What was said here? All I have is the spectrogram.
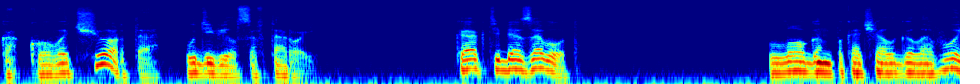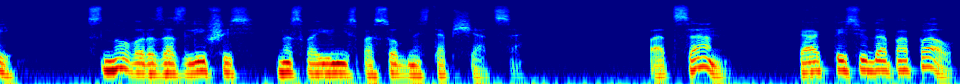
«Какого черта?» — удивился второй. «Как тебя зовут?» Логан покачал головой, снова разозлившись на свою неспособность общаться. «Пацан, как ты сюда попал?»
